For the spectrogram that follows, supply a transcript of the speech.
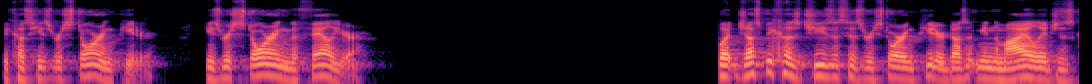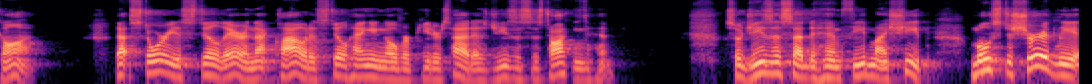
because he's restoring Peter. He's restoring the failure. But just because Jesus is restoring Peter doesn't mean the mileage is gone. That story is still there, and that cloud is still hanging over Peter's head as Jesus is talking to him. So Jesus said to him, Feed my sheep. Most assuredly,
